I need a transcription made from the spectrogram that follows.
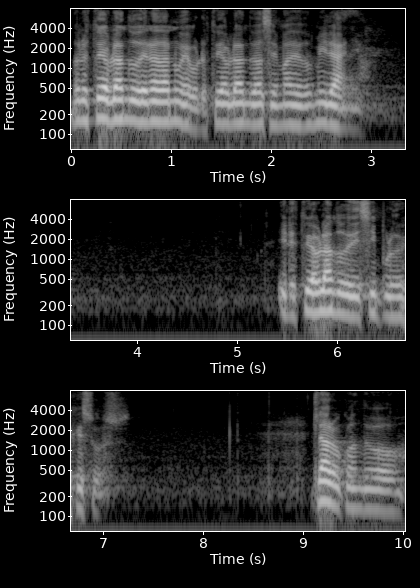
No le estoy hablando de nada nuevo, le estoy hablando de hace más de dos mil años. Y le estoy hablando de discípulos de Jesús. Claro, cuando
